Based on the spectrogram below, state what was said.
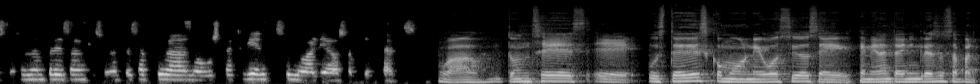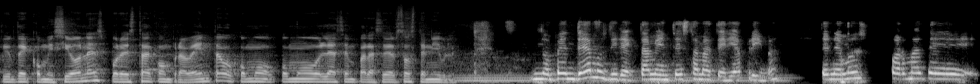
esta es una empresa, aunque es una empresa privada, no busca clientes, sino aliados ambientales. Wow, entonces eh, ustedes como negocios eh, generan también ingresos a partir de comisiones por esta compraventa o cómo, cómo le hacen para ser sostenible? No vendemos directamente esta materia prima. Tenemos formas de,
